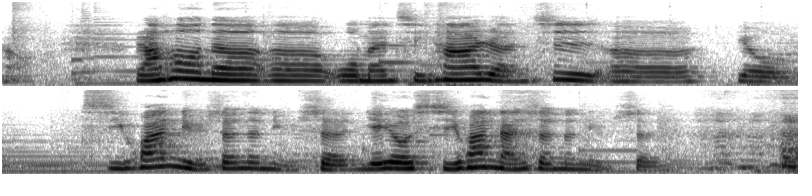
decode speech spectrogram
好，然后呢，呃，我们其他人是呃，有喜欢女生的女生，也有喜欢男生的女生。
